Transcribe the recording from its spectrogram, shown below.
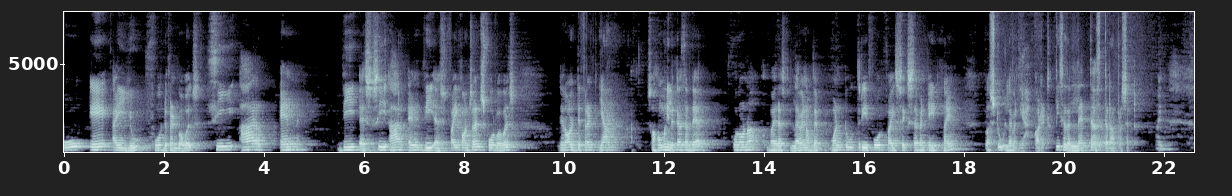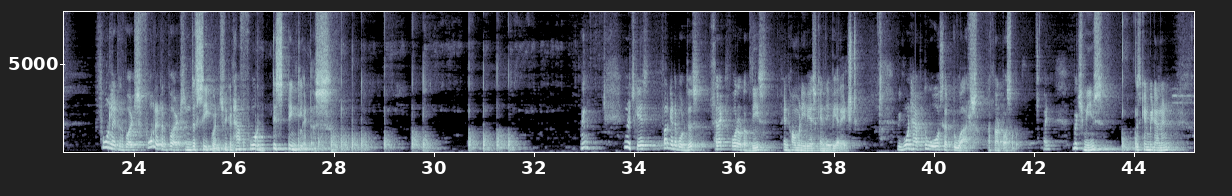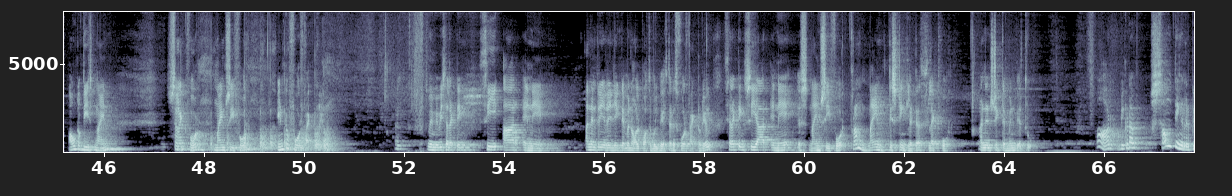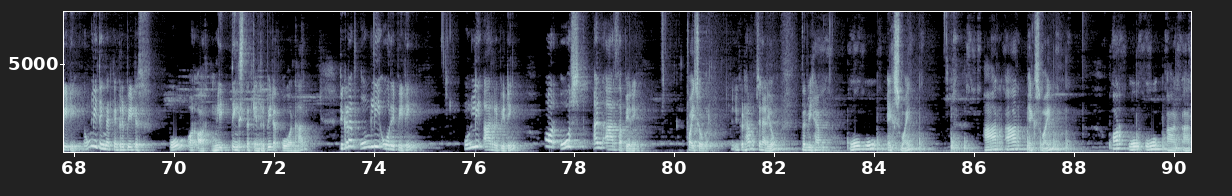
O A I U four different vowels C R N V S C R N V S five consonants four vowels. They're all different. Yeah. So how many letters are there? Corona virus 11 of them. 1 2 3 4 5 6 7 8 9 plus 2 11 yeah got it. These are the letters that are present right? Four letter words four letter words in this sequence we can have four distinct letters in which case forget about this. Select four out of these and how many ways can they be arranged. We won't have two O's or two R's. That's not possible right? Which means this can be done in out of these nine select 4 9c4 into 4 factorial. So we may be selecting C, R, N, A and then rearranging them in all possible ways. That is 4 factorial. Selecting C, R, N, A is 9C4. From 9 distinct letters, select 4 and then stick them in, we are through. Or we could have something repeating. The only thing that can repeat is O or R. Only things that can repeat are O and R. We could have only O repeating, only R repeating, or O's and R's appearing twice over. And you could have a scenario where we have OOXY, RRXY, or OORR.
